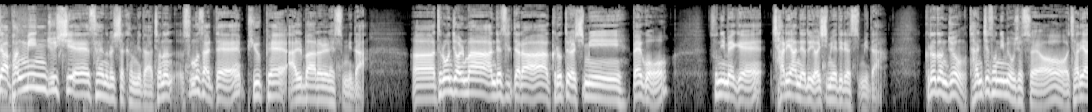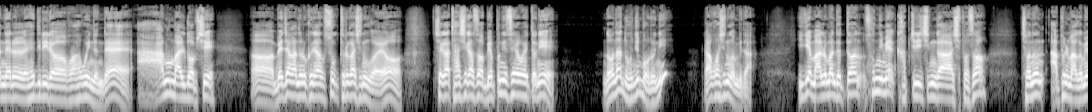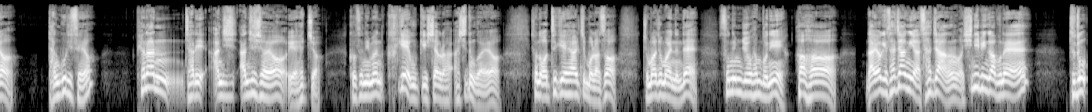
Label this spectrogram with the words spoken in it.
자, 박민주 씨의 사연으로 시작합니다. 저는 20살 때 뷔페 알바를 했습니다. 아, 들어온 지 얼마 안 됐을 때라 그것도 열심히 빼고 손님에게 자리 안내도 열심히 해드렸습니다. 그러던 중 단체 손님이 오셨어요. 자리 안내를 해드리려고 하고 있는데 아무 말도 없이 어, 매장 안으로 그냥 쑥 들어가시는 거예요. 제가 다시 가서 몇 분이세요 했더니 너나 누군지 모르니? 라고 하시는 겁니다. 이게 말로만 듣던 손님의 갑질이신가 싶어서 저는 앞을 막으며 단골이세요? 편한 자리 앉으, 앉으셔요. 예, 했죠. 그 손님은 크게 웃기 시작을 하- 하시는 거예요. 저는 어떻게 해야 할지 몰라서 조마조마했는데 손님 중 한 분이 허허 나 여기 사장이야 사장 신입인가 보네 두둥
